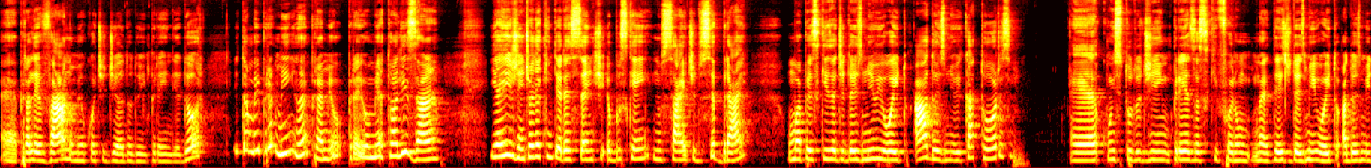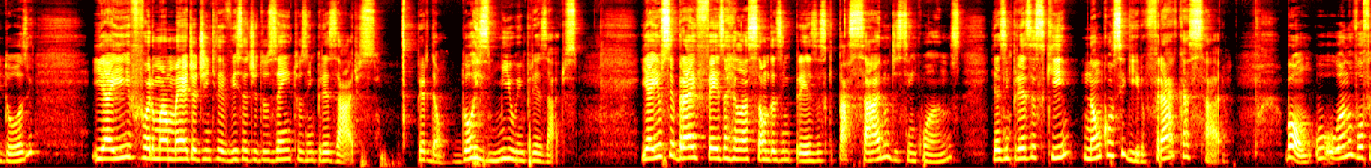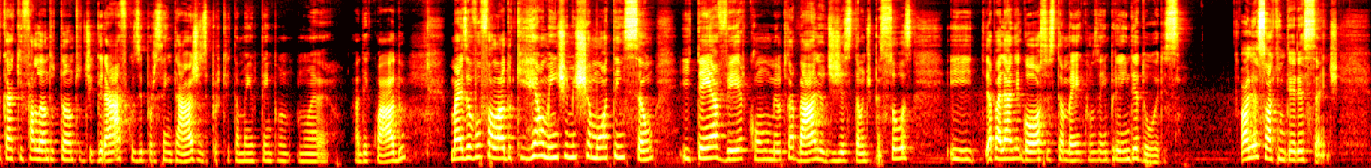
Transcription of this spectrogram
é, para levar no meu cotidiano do empreendedor e também para mim, né, para eu me atualizar. E aí, gente, olha que interessante, eu busquei no site do Sebrae uma pesquisa de 2008 a 2014 é, com estudo de empresas que foram né, desde 2008 a 2012. E aí foram uma média de entrevista de 200 empresários. Perdão, 2 mil empresários. E aí o Sebrae fez a relação das empresas que passaram de cinco anos e as empresas que não conseguiram, fracassaram. Bom, o, eu não vou ficar aqui falando tanto de gráficos e porcentagens, porque também o tempo não é adequado, mas eu vou falar do que realmente me chamou a atenção e tem a ver com o meu trabalho de gestão de pessoas e trabalhar negócios também com os empreendedores. Olha só que interessante.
